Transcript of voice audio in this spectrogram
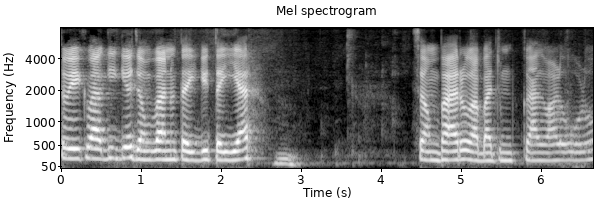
તો એક વાગી ગયો જમવાનું થઈ ગયું તૈયાર સંભારો આ બાજુ કાલવાળો ઓળો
